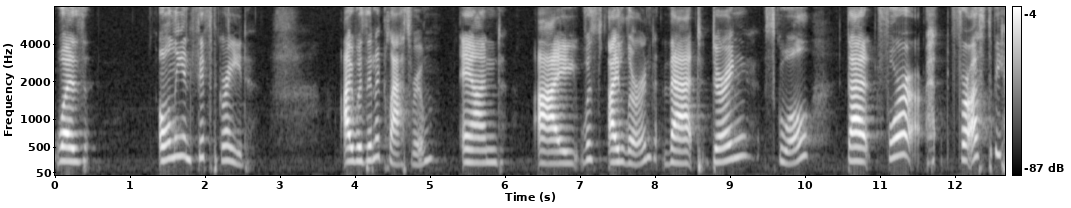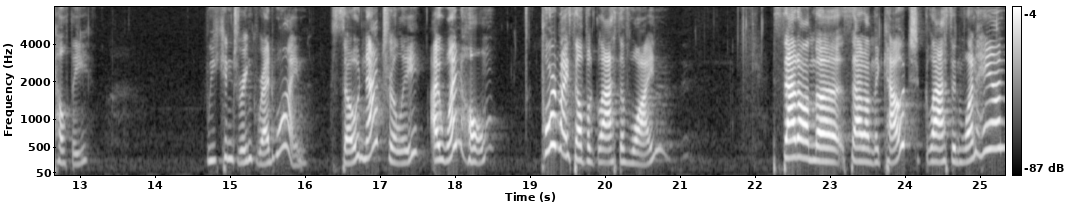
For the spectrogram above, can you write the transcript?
was only in fifth grade, I was in a classroom and I was I learned that during school that for for us to be healthy, we can drink red wine. So naturally, I went home, poured myself a glass of wine, sat on the sat on the couch, glass in one hand,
